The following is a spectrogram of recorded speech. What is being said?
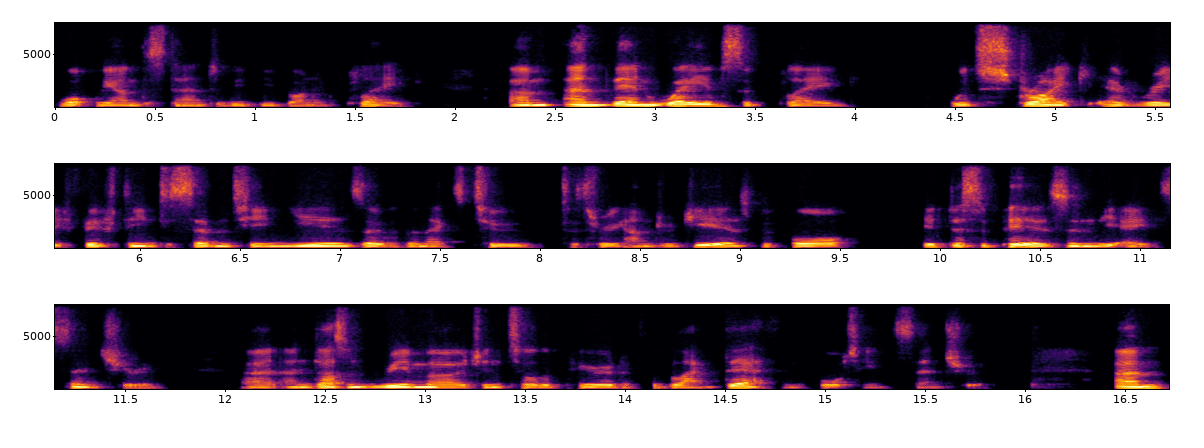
what we understand to be bubonic plague. Um, and then waves of plague would strike every 15 to 17 years over the next two to 300 years before it disappears in the 8th century uh, and doesn't re-emerge until the period of the Black Death in the 14th century. Um,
